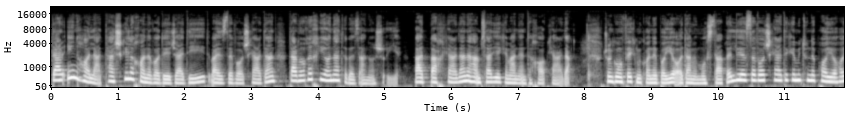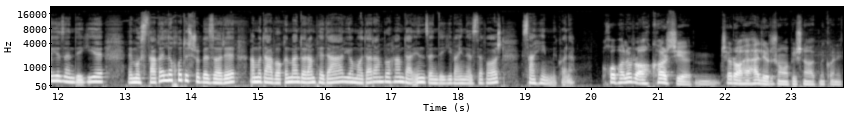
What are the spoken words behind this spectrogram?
در این حالت تشکیل خانواده جدید و ازدواج کردن در واقع خیانت به زناشوییه بدبخت کردن همسریه که من انتخاب کردم. چون که اون فکر می‌کنه با یه آدم مستقلی ازدواج کرده که می‌تونه پایه های زندگی مستقل خودش رو بذاره اما در واقع من دارم پدر یا مادرم رو هم در این زندگی و این ازدواج سهیم می‌کنم. خب حالا راهکار چیه؟ چه راه حلی رو شما پیشنهاد می‌کنید؟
